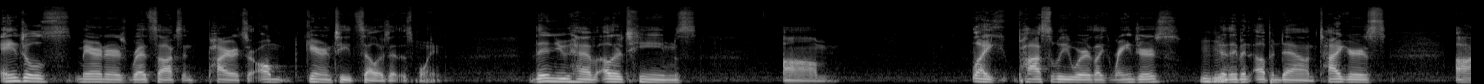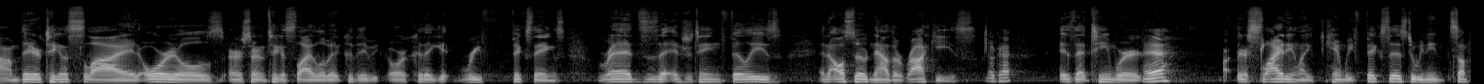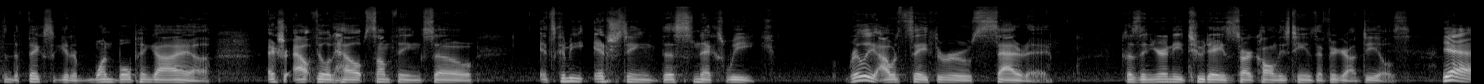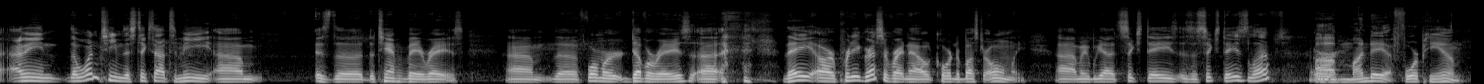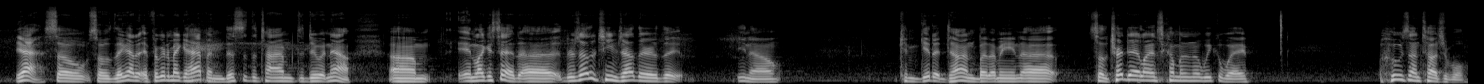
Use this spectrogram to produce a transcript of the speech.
Angels, Mariners, Red Sox, and Pirates are all guaranteed sellers at this point. Then you have other teams, um, like possibly where like Rangers, you know, they've been up and down. Tigers, um, they're taking a slide. Orioles are starting to take a slide a little bit. Could they, be- or could they get refix things? Reds is an interesting. Phillies, and also now the Rockies Okay. is that team where Yeah. they're sliding. Like, can we fix this? Do we need something to fix to get a one bullpen guy, uh, extra outfield help, something? So it's gonna be interesting this next week. Really, I would say through Saturday, because then you're gonna need two days to start calling these teams to figure out deals. Yeah, I mean, the one team that sticks out to me um, is the the Tampa Bay Rays. Um, the former Devil Rays, uh, they are pretty aggressive right now, according to Buster Olney. Uh, I mean, we got six days. Is it six days left? Uh, Monday at 4 p.m. yeah, so so they got if they're going to make it happen, this is the time to do it now. Um, and like I said, uh, there's other teams out there that you know can get it done. But I mean, uh, so the trade deadline's coming in a week away. Who's untouchable?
